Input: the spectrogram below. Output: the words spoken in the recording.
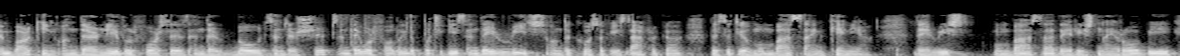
embarking on their naval forces and their boats and their ships, and they were following the Portuguese, and they reached on the coast of East Africa the city of Mombasa in Kenya. They reached Mombasa, they reached Nairobi,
